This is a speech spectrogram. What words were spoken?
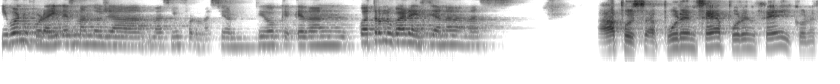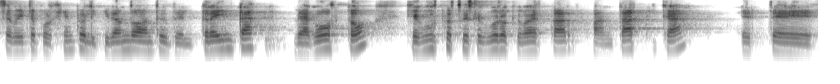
Y bueno, por ahí les mando ya más información. Digo que quedan cuatro lugares, ya nada más. Ah, pues apúrense, apúrense y con ese 20% liquidando antes del 30 de agosto. Qué gusto, estoy seguro que va a estar fantástica este,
